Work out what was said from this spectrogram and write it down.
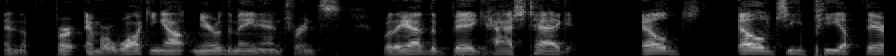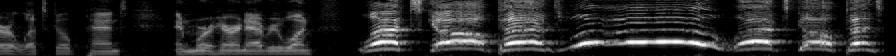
and the fir- and we're walking out near the main entrance where they have the big hashtag L- LGP up there. Let's go Pens, and we're hearing everyone, "Let's go Pens! Woo! Let's go Pens!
